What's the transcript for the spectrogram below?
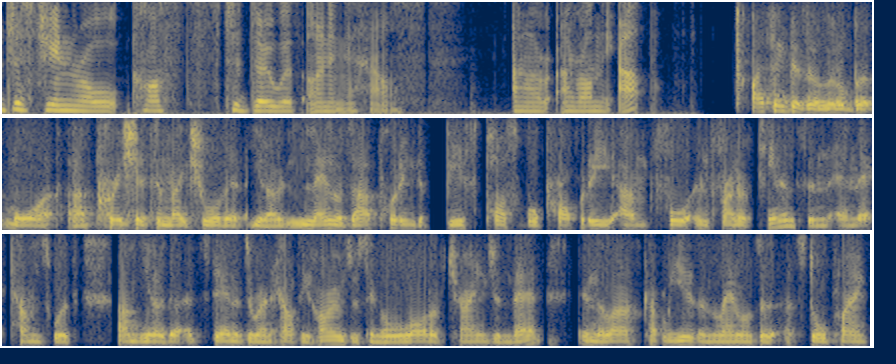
just general costs to do with owning a house are, are on the up I think there's a little bit more uh, pressure to make sure that you know landlords are putting the best possible property um, for in front of tenants, and, and that comes with um, you know the standards around healthy homes. We've seen a lot of change in that in the last couple of years, and landlords are, are still playing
